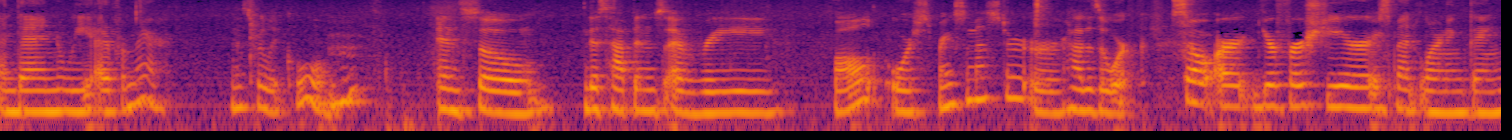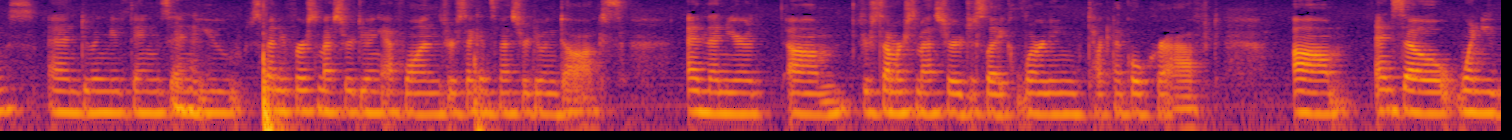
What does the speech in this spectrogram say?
and then we edit from there. That's really cool. Mhm. And so this happens every fall or spring semester, or how does it work? So our your first year is spent learning things and doing new things, and Mhm. you spend your first semester doing F ones, your second semester doing docs, and then your um, your summer semester just like learning technical craft. Um, and so when you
